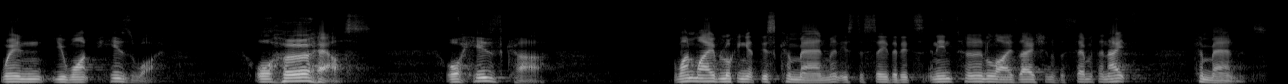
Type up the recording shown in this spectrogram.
when you want his wife or her house or his car one way of looking at this commandment is to see that it's an internalization of the seventh and eighth commandments.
